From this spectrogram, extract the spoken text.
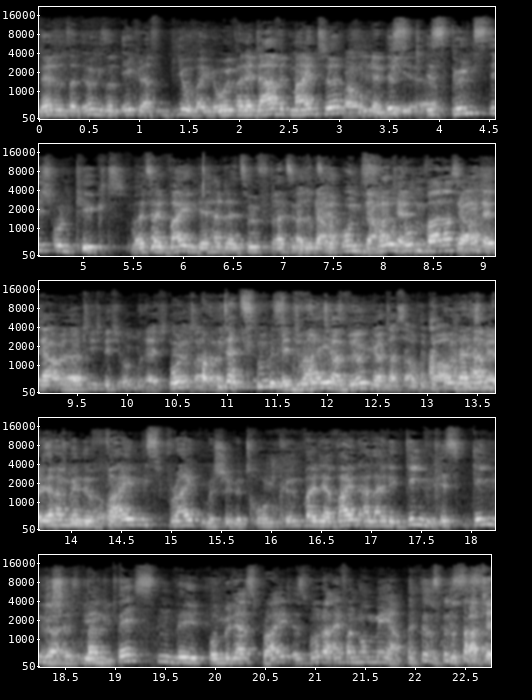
Der hat uns dann irgendwie so einen ekelhaften Bio-Wein geholt, weil der David meinte, Warum denn ist, äh? ist günstig und kickt. Weil es halt Wein, der hat halt 12, 13 Also da, Und da so dumm war das Da nicht. hat der David Ja. natürlich nicht unrecht. und, aber und dazu mit Sprite. Runterwürgen hat das auch überhaupt Und dann haben wir, haben wir eine Wein-Sprite-Mische getrunken, weil der Wein alleine ging. Es ging nicht Ja, es ging beim nicht. besten Willen. Und mit der Sprite, es wurde einfach nur mehr. Warte,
